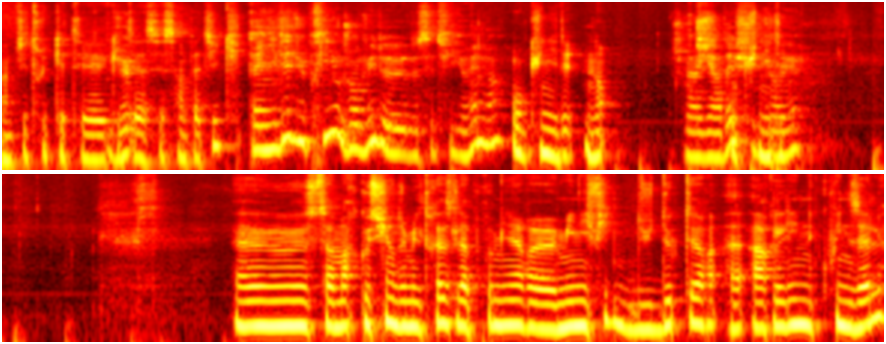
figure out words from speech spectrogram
un, petit truc qui était, qui Je- était assez sympathique. T'as une idée du prix aujourd'hui de, de cette figurine là? Aucune idée, non. Je vais regarder, je suis Aucune idée. curieux. Euh, ça marque aussi en 2013 la première euh, minifig du docteur euh, Arlene Quinzel.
